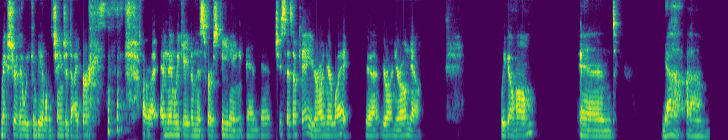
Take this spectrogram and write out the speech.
Make sure that we can be able to change a diaper. All right, and then we gave him this first feeding, and then she says, "Okay, you're on your way. Yeah, you're on your own now." We go home, and yeah, um,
